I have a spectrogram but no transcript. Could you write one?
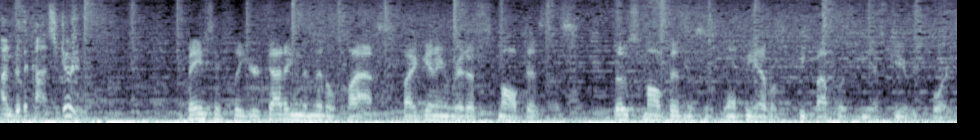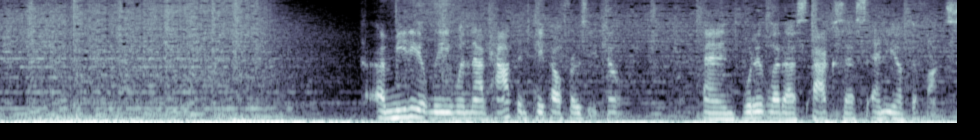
under the Constitution. Basically, you're gutting the middle class by getting rid of small business. Those small businesses won't be able to keep up with ESG reporting. Immediately when that happened, PayPal froze the account and wouldn't let us access any of the funds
